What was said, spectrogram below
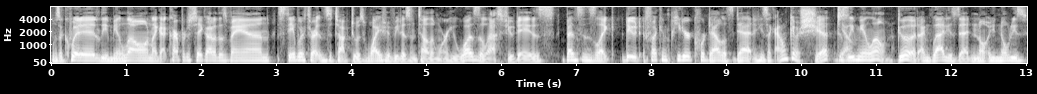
was acquitted, leave me alone. I got carpet to take out of this van. Stabler threatens to talk to his wife if he doesn't tell them where he was the last few days. Benson's like, dude, fucking Peter Cordell is dead. And he's like, I don't give a shit. Just Yeah. leave me alone. Good. I'm glad he's dead. No, nobody's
